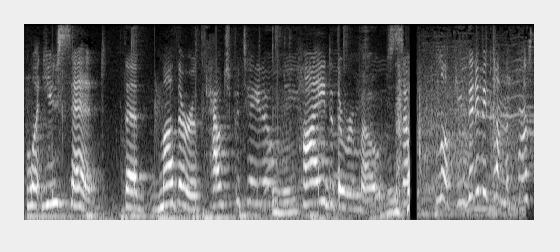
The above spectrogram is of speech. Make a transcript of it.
what you said, the mother of couch potato, hide the remote. So Look, you're gonna become the first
